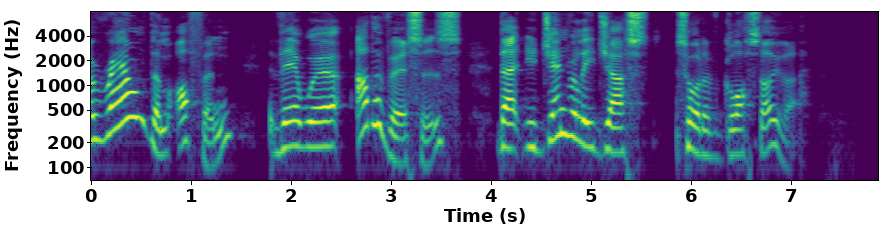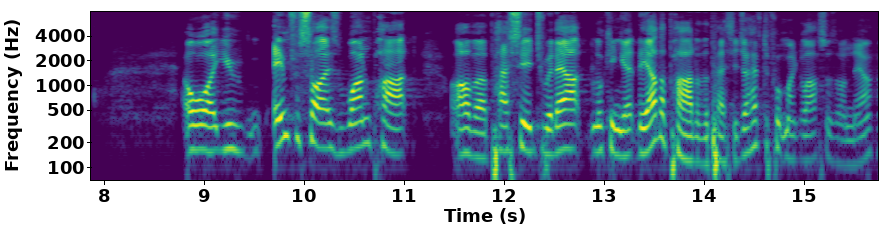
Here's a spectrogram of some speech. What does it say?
around them often there were other verses that you generally just sort of glossed over. Or you emphasized one part of a passage without looking at the other part of the passage. I have to put my glasses on now.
